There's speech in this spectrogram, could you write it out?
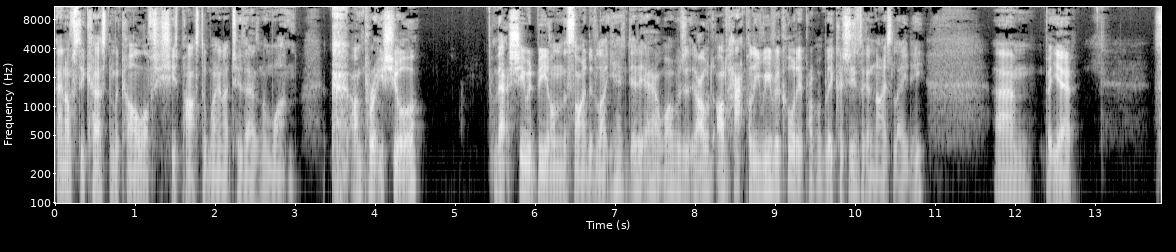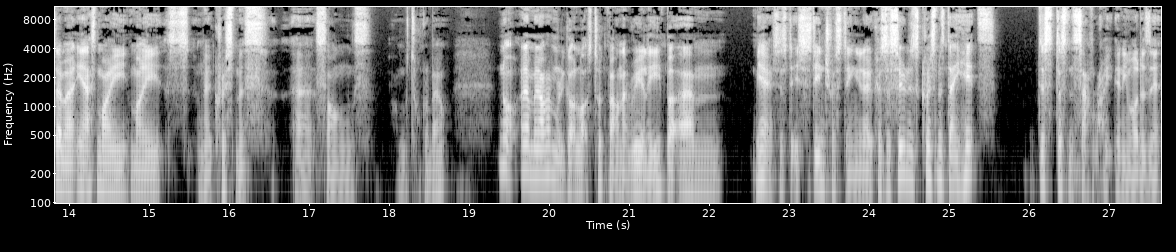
And obviously, Kirsty MacColl, Obviously, she's passed away in like 2001. I'm pretty sure that she would be on the side of like, yeah, did it out. Why would it, I would, I'd happily re-record it probably because she's like a nice lady. Um, but yeah. So, uh, yeah, that's my, my, you know, Christmas, uh, songs I'm talking about. Not, I mean, I haven't really got a lot to talk about on that really, but, um, yeah, it's just, it's just interesting, you know, because as soon as Christmas Day hits, just doesn't sound right anymore, does it?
